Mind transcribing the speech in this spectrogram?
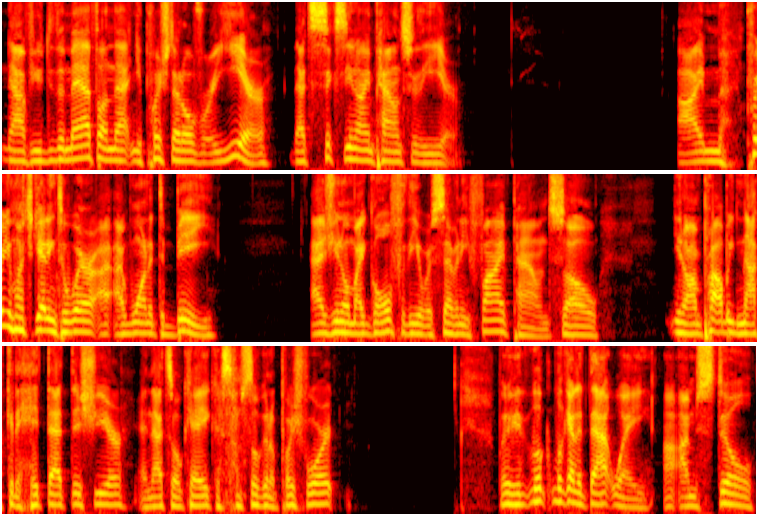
Now if you do the math on that and you push that over a year, that's 69 pounds for the year. I'm pretty much getting to where I, I wanted to be. As you know, my goal for the year was 75 pounds. So, you know, I'm probably not going to hit that this year, and that's okay because I'm still going to push for it. But if you look look at it that way, I'm still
